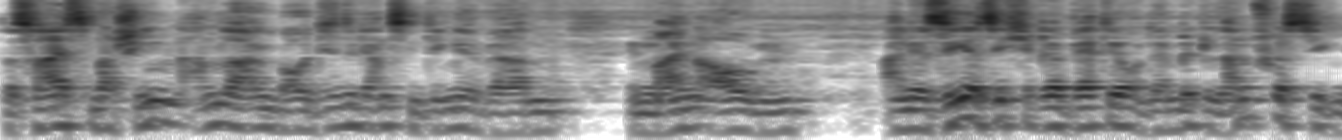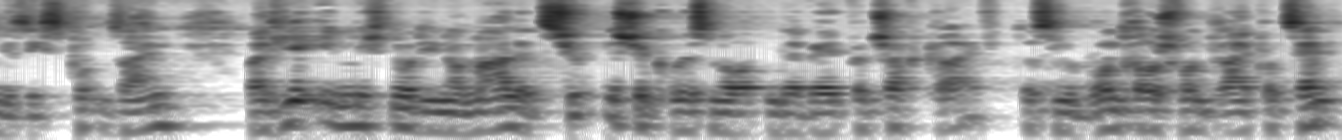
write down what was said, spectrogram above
Das heißt, Maschinenanlagenbau, diese ganzen Dinge werden in meinen Augen eine sehr sichere Wette unter mittellangfristigen Gesichtspunkten sein, weil hier eben nicht nur die normale zyklische Größenordnung der Weltwirtschaft greift, das ist ein Grundrausch von drei Prozent,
